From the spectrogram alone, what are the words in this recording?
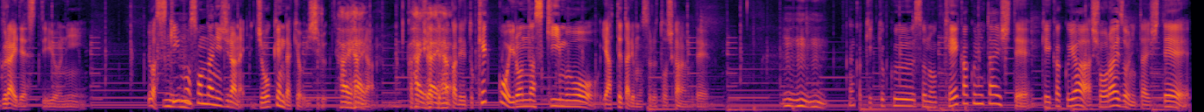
ぐらいですっていうように、要はスキームをそんなにいじらない、条件だけをいじる。みたいなはい。はい形をやってる中で言うと結構いろんなスキームをやってたりもする投資家なので。うんうんうん。なんか結局その計画に対して計画や将来像に対して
